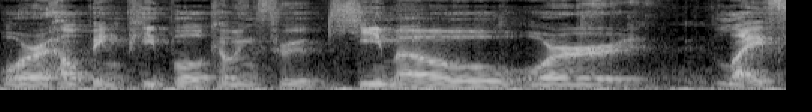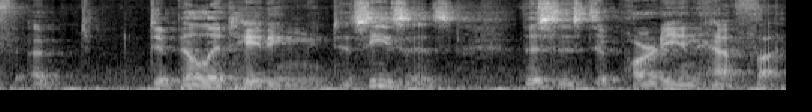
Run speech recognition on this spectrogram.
or helping people going through chemo or life debilitating diseases. This is to party and have fun.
